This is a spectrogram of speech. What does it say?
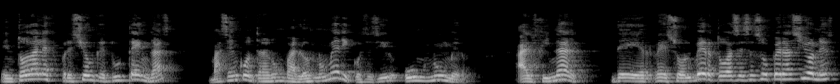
en toda la expresión que tú tengas, vas a encontrar un valor numérico, es decir, un número. Al final de resolver todas esas operaciones,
